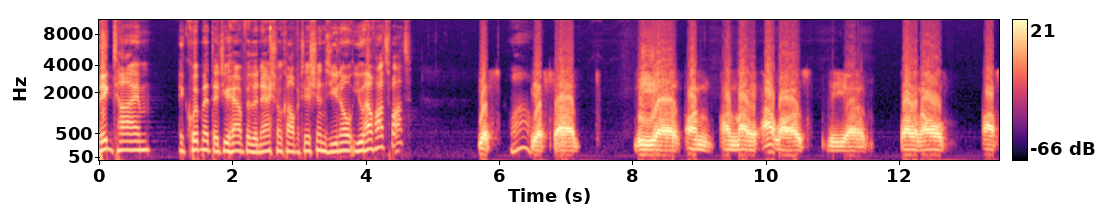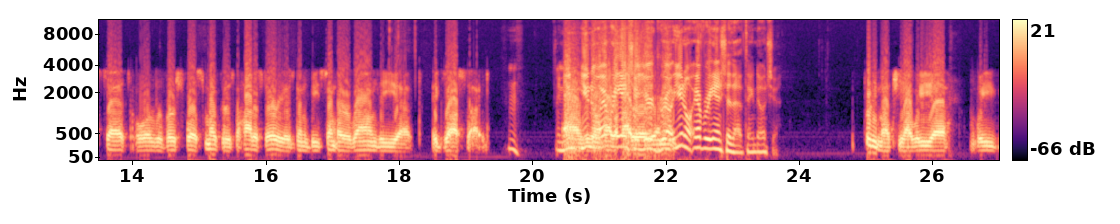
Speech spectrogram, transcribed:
big time equipment that you have for the national competitions, you know you have hot spots. Yes. Wow. Yes. Uh, the uh, on on my outlaws, the uh, well and all offset or reverse flow smokers, the hottest area is going to be somewhere around the uh, exhaust side. And you, you know every inch of your grill. You know every inch of that thing, don't you? Pretty much, yeah. We uh, we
